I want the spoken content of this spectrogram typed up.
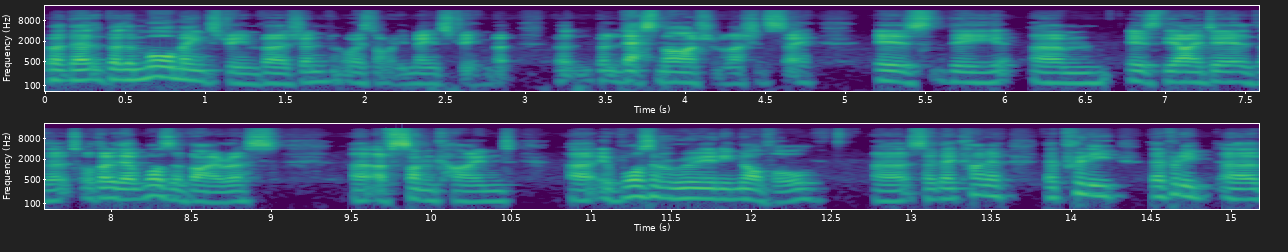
but the but the more mainstream version, or it's not really mainstream, but but, but less marginal, I should say, is the um, is the idea that although there was a virus uh, of some kind, uh, it wasn't really novel. Uh, so they're kind of they're pretty they're pretty uh,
